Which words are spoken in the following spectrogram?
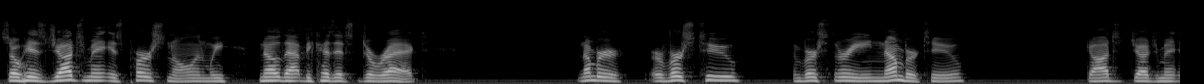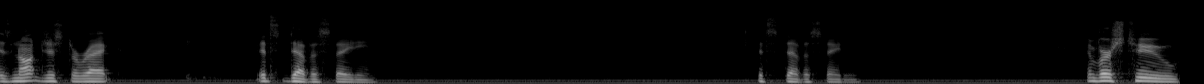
So his judgment is personal, and we know that because it's direct number or verse 2 and verse 3, number 2, God's judgment is not just direct, it's devastating. It's devastating. In verse 2,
